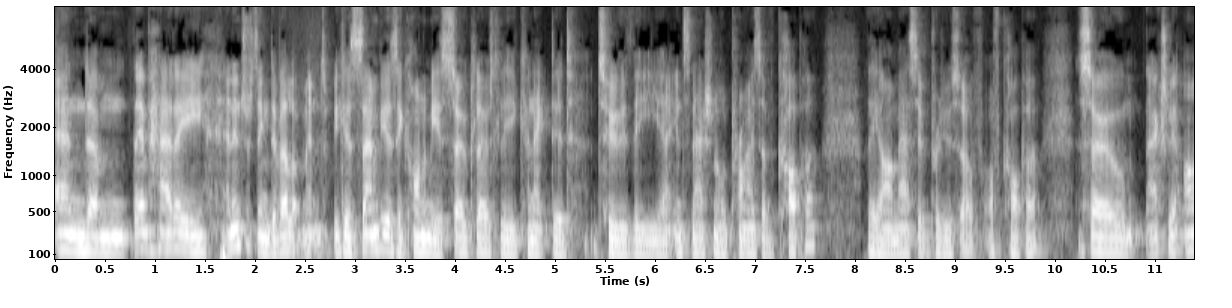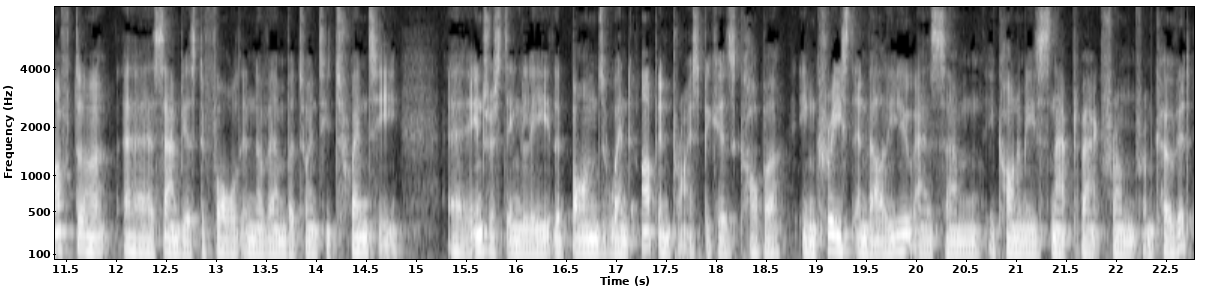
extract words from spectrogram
And um, they've had a an interesting development because Zambia's economy is so closely connected to the uh, international price of copper. They are a massive producer of, of copper. So, actually, after uh, Zambia's default in November 2020, uh, interestingly, the bonds went up in price because copper increased in value as um, economies snapped back from, from COVID.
